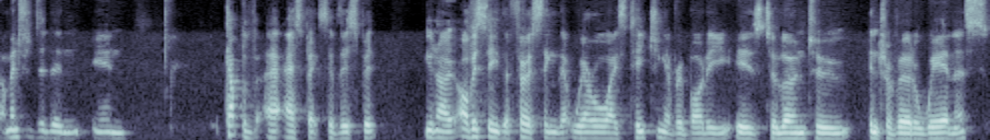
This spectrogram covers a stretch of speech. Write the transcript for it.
I'm interested in in a couple of aspects of this, but you know, obviously, the first thing that we're always teaching everybody is to learn to introvert awareness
